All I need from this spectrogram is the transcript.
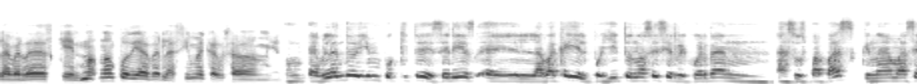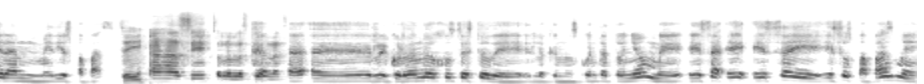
la verdad es que no, no podía verla, sí me causaba miedo. Hablando ahí un poquito de series, eh, La vaca y el pollito, no sé si recuerdan a sus papás, que nada más eran medios papás. Sí. Ajá, sí, solo las piernas. Ah, eh, recordando justo esto de lo que nos cuenta Toño, me, esa, eh, esa, eh, esos papás me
